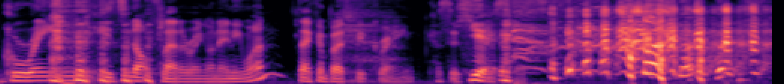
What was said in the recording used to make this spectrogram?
Green is not flattering on anyone. They can both be green because it's Yeah.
